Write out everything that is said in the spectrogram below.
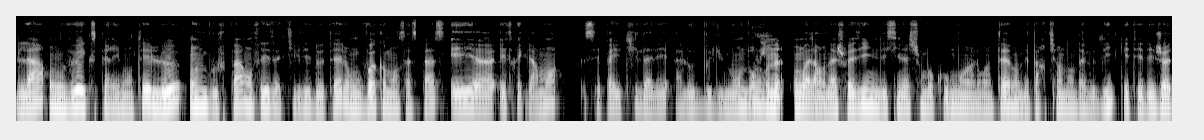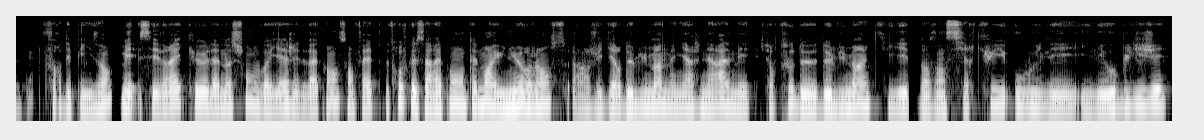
là on veut expérimenter le on ne bouge pas, on fait les activités d'hôtel, on voit comment ça se passe et, euh, et très clairement c'est pas utile d'aller à l'autre bout du monde. Donc Oui. on, a, on- voilà, on a choisi une destination beaucoup moins lointaine. On est parti en Andalousie, qui était déjà fort dépaysant. Mais c'est vrai que la notion de voyage et de vacances, en fait, je trouve que ça répond tellement à une urgence. Alors je vais dire de l'humain de manière générale, mais surtout de, de l'humain qui est dans un circuit où il est, il est obligé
